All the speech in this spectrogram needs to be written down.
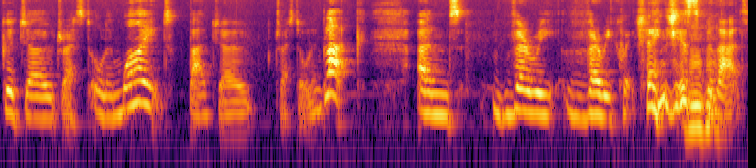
Good Joe dressed all in white, bad Joe dressed all in black, and very very quick changes for that.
